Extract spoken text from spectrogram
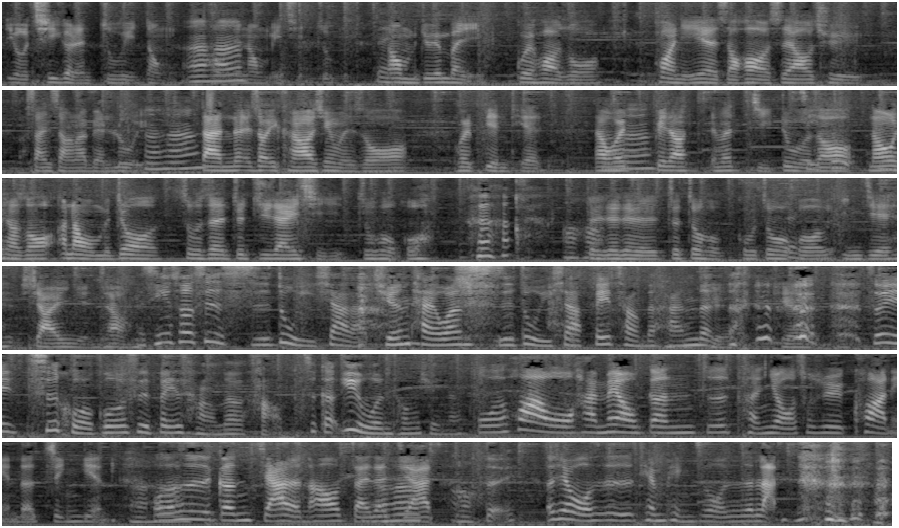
有七个人租一栋，然后让我们一起住。那我们就原本规划说跨年夜的时候是要去。山上那边露营，但那时候一看到新闻说会变天，然后会变到什么几度的时候，然后我想说啊，那我们就宿舍就聚在一起煮火锅。对对对，就做火锅，做火锅迎接下一年这样。听说是十度以下啦，全台湾十度以下，非常的寒冷，所以吃火锅是非常的好。这个玉文同学呢？我的话，我还没有跟就是朋友出去跨年的经验，我都是跟家人，然后宅在家。对，而且我是天秤座，就是懒，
